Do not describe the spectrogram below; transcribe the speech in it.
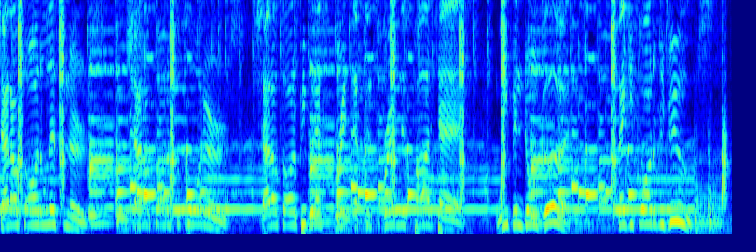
Shout out to all the listeners. Shout out to all the supporters. Shout out to all the people that spread that's been spreading this podcast. We've been doing good. Thank you for all the reviews.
